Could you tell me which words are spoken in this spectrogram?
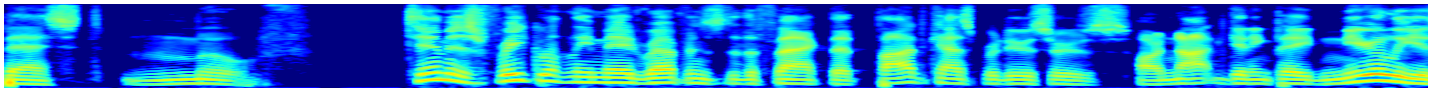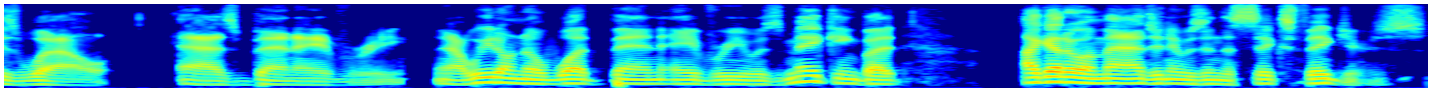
best move. Tim has frequently made reference to the fact that podcast producers are not getting paid nearly as well as Ben Avery. Now, we don't know what Ben Avery was making, but I got to imagine it was in the six figures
